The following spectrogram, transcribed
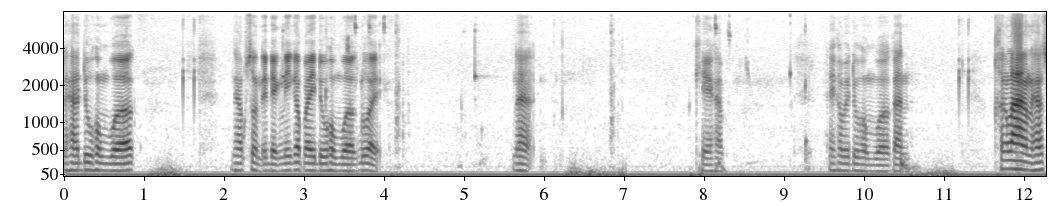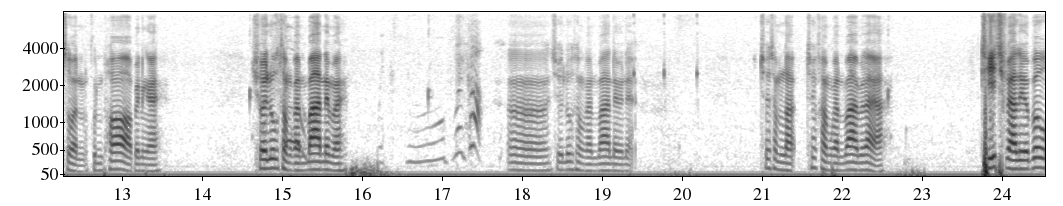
นะฮะ ดูโฮมเวิร์กนะครับ ส่วนไอเด็กนี่ก็ไปดูโฮมเวิร์กด้วย นะฮะโอเคครับ ให้เข้าไปดูโฮมเวิร์กกัน ข้างล่างนะฮะส่วนคุณพ่อเป็นไง ช่วยลูกทำกันบ้านได้ไหมเอ่อช่วยลูกทำการบ้านได้ไหมเนี่ยช่วยทำละช่วยทำการบ้านไม่ได้อะ teach valuable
